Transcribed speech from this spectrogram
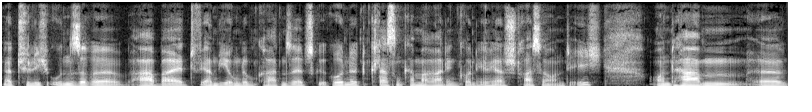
natürlich unsere Arbeit. Wir haben die Jungdemokraten selbst gegründet, Klassenkameradin Cornelia Strasser und ich, und haben äh,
